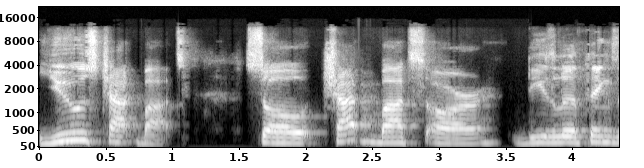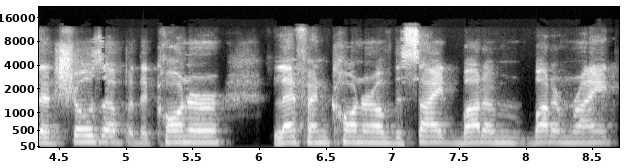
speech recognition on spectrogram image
use chatbots. So chatbots are these little things that shows up at the corner, left hand corner of the site, bottom bottom right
